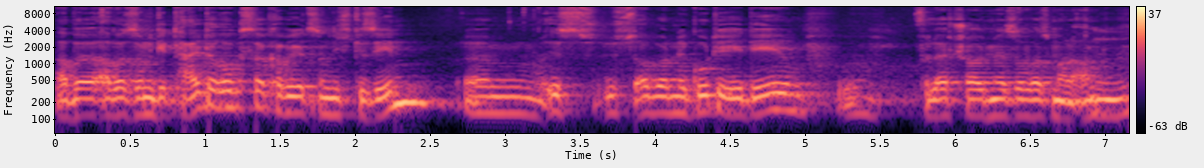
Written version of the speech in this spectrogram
aber, aber so ein geteilter Rucksack habe ich jetzt noch nicht gesehen. Ähm, ist, ist aber eine gute Idee. Vielleicht schaue ich mir sowas mal an. Mhm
